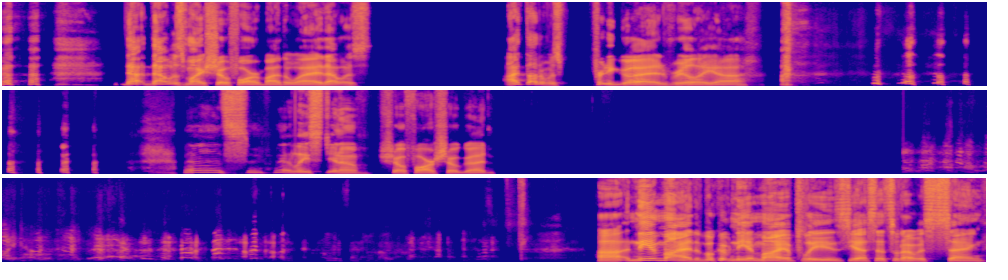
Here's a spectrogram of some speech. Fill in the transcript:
that that was my shofar, by the way. That was. I thought it was pretty good, really. Uh, it's at least, you know, show far, show good. Uh, Nehemiah, the book of Nehemiah, please. Yes, that's what I was saying.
